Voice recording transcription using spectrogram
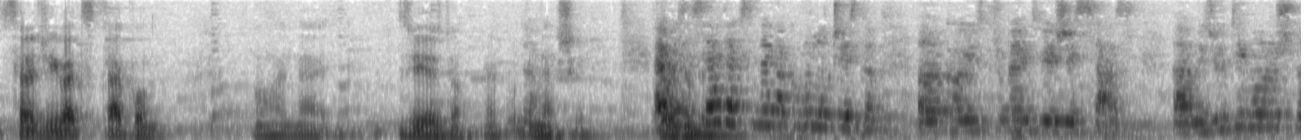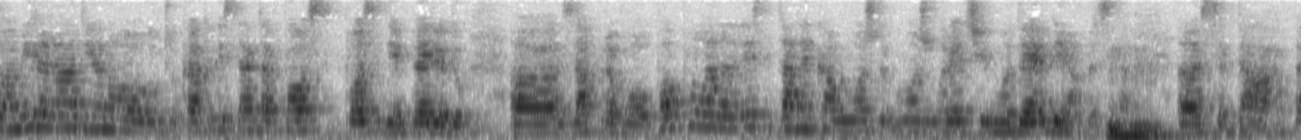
sarađivati s takvom onaj, zvijezdom rekao bi naše. Evo za sedak se nekako vrlo često uh, kao instrument veže saz. A, međutim, ono što Amira radi, ono kakav je sedak pos, posljednjem periodu a, zapravo popularan, jeste ta neka, možda, možemo reći, modernija vrsta mm -hmm. sevdaha. Pa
